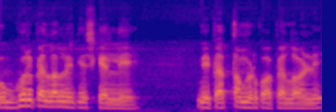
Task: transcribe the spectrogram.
ముగ్గురు పిల్లల్ని తీసుకెళ్ళి మీ పెత్తమ్ముడికో పిల్లోడిని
